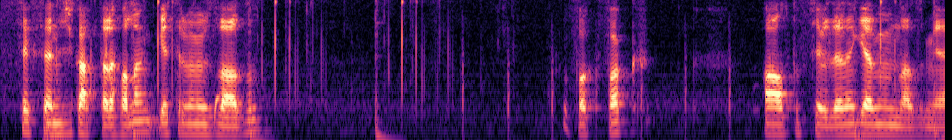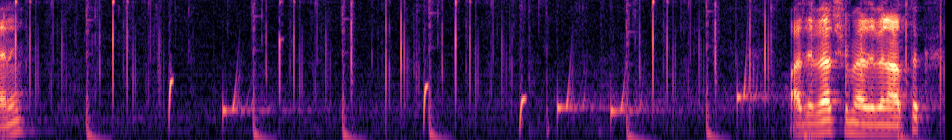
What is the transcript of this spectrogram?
80. katlara falan getirmemiz lazım. Ufak ufak altı seviyelerine gelmem lazım yani. Hadi ver şu merdiveni artık.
